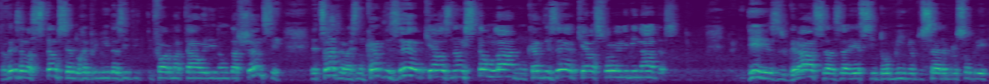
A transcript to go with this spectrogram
Talvez elas estão sendo reprimidas e de, forma tal ele não dá chance, etc. Mas não quer dizer que elas não estão lá, não quer dizer que elas foram eliminadas diz, graças a esse domínio do cérebro sobre,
